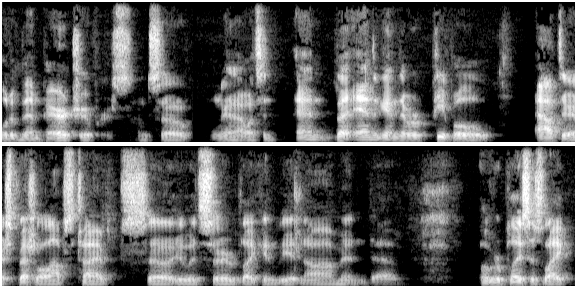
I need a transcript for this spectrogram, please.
would have been paratroopers, and so you know it's an, and but and again there were people out there, special ops types uh, who had served like in Vietnam and uh, over places like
